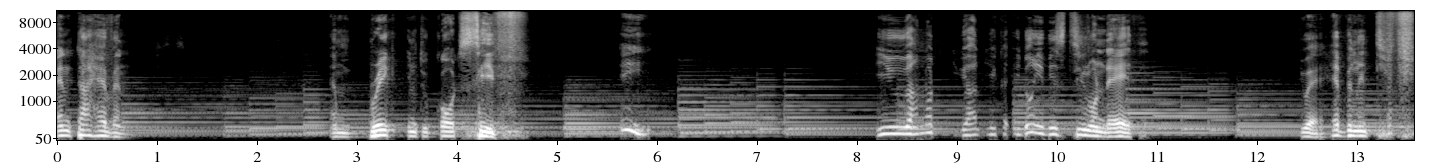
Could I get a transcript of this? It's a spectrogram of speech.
Enter heaven and break into God's safe. Hey, you are not, you, are, you, you don't even steal on the earth. You are a heavenly thief.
